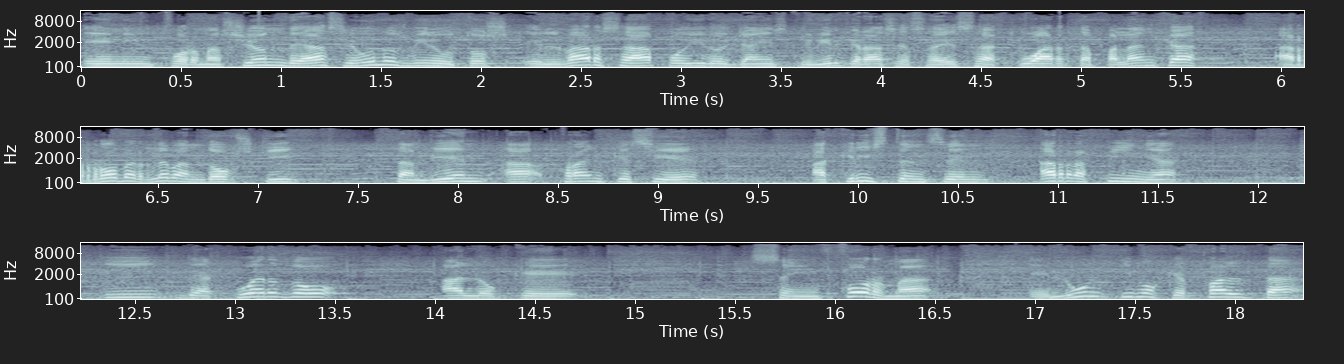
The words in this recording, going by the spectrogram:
en información de hace unos minutos, el Barça ha podido ya inscribir, gracias a esa cuarta palanca, a Robert Lewandowski, también a Frank Kessié, a Christensen, a Rafinha y de acuerdo a lo que se informa, el último que falta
